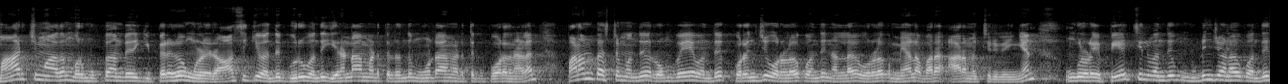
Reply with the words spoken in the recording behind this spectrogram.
மார்ச் மாதம் ஒரு முப்பதாம் தேதிக்கு பிறகு உங்களுடைய ராசிக்கு வந்து குரு வந்து இரண்டாம் இடத்துலேருந்து மூன்றாம் இடத்துக்கு போகிறதுனால பணம் கஷ்டம் வந்து ரொம்பவே வந்து குறைஞ்சி ஓரளவுக்கு வந்து நல்லா ஓரளவுக்கு மேலே வர ஆரம்பிச்சிருவீங்க. உங்களுடைய பேச்சில் வந்து முடிஞ்ச அளவுக்கு வந்து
